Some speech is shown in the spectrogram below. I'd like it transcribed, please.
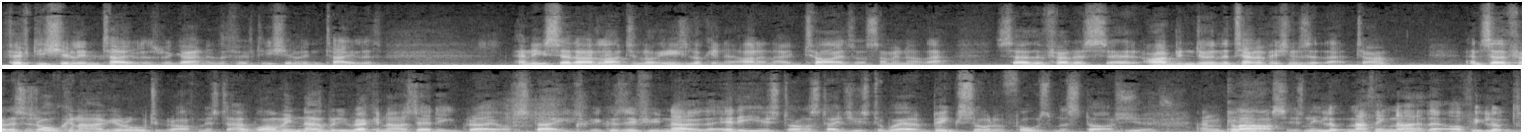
Fifty shilling tailors. We're going to the fifty shilling tailors." And he said, "I'd like to look." He's looking at I don't know ties or something like that. So the fellow said, "I've been doing the televisions at that time." And so the fellow says, "Oh, can I have your autograph, Mr. Hudd?" Well, I mean, nobody recognised Eddie Gray off stage because if you know that Eddie used to, on stage used to wear a big sort of false moustache Yes. and glasses, and he looked nothing like that off. He looked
